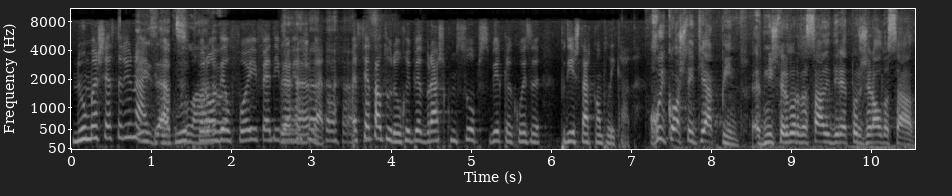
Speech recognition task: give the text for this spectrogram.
no Manchester United, Exato, clube claro. para onde ele foi efetivamente jogar. A certa altura, o Rui Pedro Brás começou a perceber que a coisa podia estar complicada. Rui Costa e Tiago Pinto, administrador da SAD e diretor-geral da SAD,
